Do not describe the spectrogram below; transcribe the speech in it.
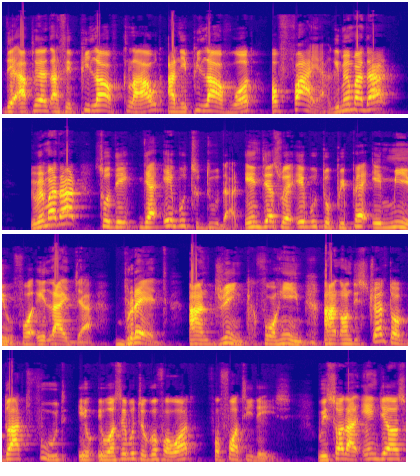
they appeared as a pillar of cloud and a pillar of what? Of fire. Remember that? Remember that? So they, they are able to do that. Angels were able to prepare a meal for Elijah, bread and drink for him. And on the strength of that food, he, he was able to go for what? For 40 days. We saw that angels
